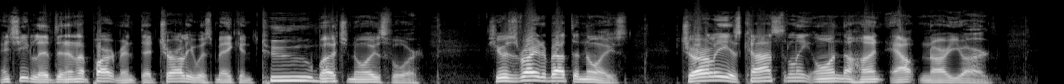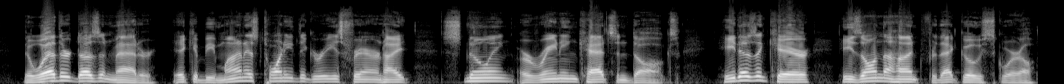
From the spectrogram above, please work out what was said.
and she lived in an apartment that Charlie was making too much noise for. She was right about the noise. Charlie is constantly on the hunt out in our yard. The weather doesn't matter. It could be minus 20 degrees Fahrenheit, snowing, or raining cats and dogs. He doesn't care. He's on the hunt for that ghost squirrel,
